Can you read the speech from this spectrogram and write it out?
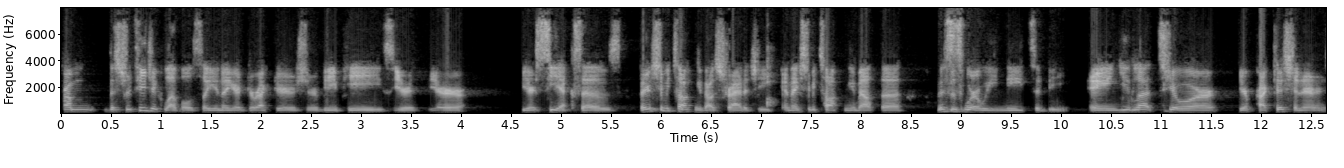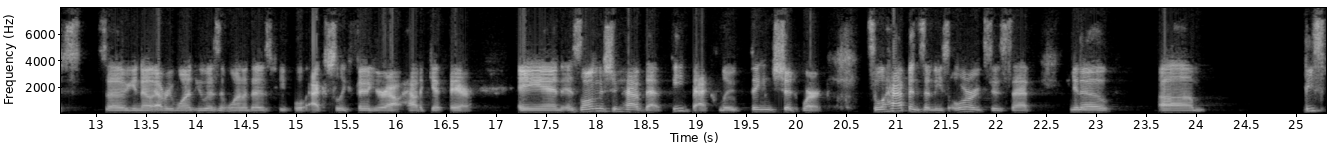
from the strategic level. So you know your directors, your VPs, your your your CXOs, they should be talking about strategy and they should be talking about the this is where we need to be. And you let your your practitioners, so you know everyone who isn't one of those people, actually figure out how to get there. And as long as you have that feedback loop, things should work. So what happens in these orgs is that you know um, these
